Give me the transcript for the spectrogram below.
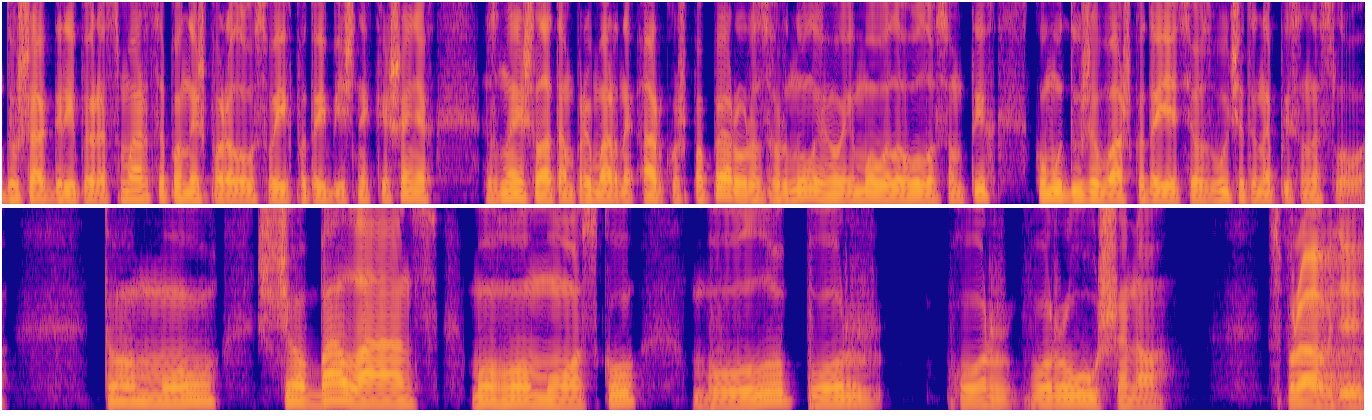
Душа Гріпера Смарца понишпорила у своїх потойбічних кишенях, знайшла там примарний аркуш паперу, розгорнула його і мовила голосом тих, кому дуже важко дається озвучити написане слово. Тому що баланс мого мозку було пор... пор... порушено. Справді,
